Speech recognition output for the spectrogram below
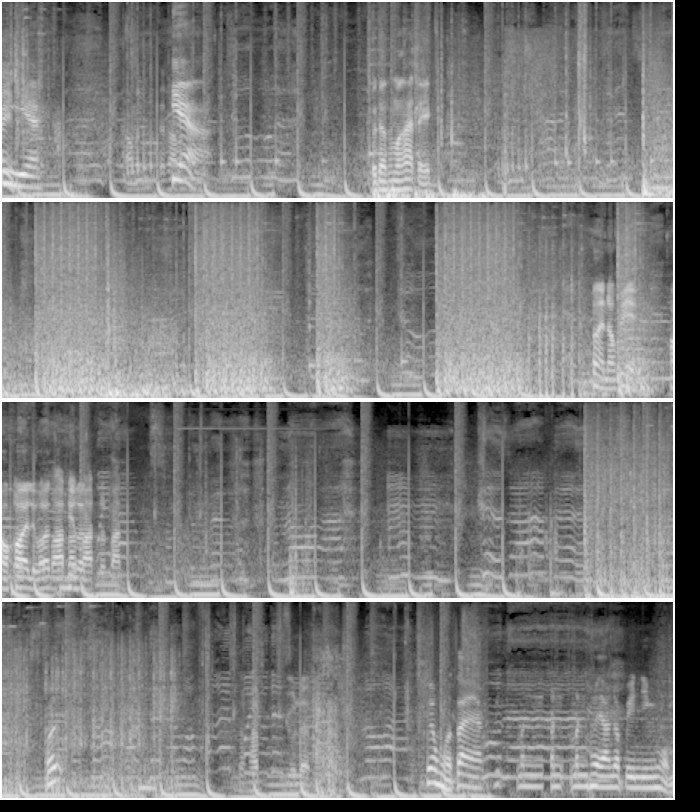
ฮ้ยเฮียเอาไปไปต่อเฮียกูเติมทำมึงห้าตีเมื่อไหร่น้องพี่ขอคอยหรือว่าบัสที่รบัถสบัสบัสนะครับอยู่เลยเครื่องหัวแตก มัน มัน มันพยายามจะปีนยิงผม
